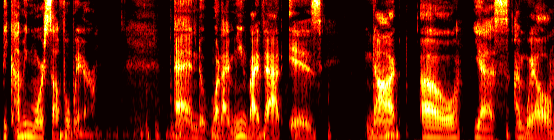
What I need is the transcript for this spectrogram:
becoming more self aware. And what I mean by that is not, oh, yes, I'm Will.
